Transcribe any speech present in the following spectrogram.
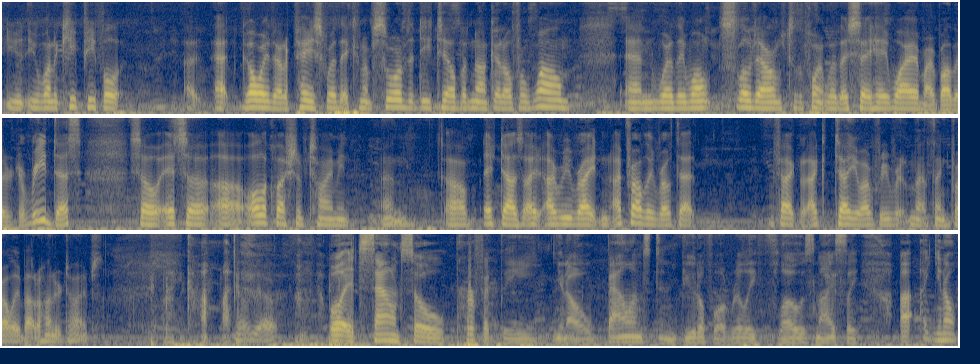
you you want to keep people at, at going at a pace where they can absorb the detail but not get overwhelmed, and where they won't slow down to the point where they say, "Hey, why am I bothered to read this?" So it's a uh, all a question of timing, and uh, it does. I, I rewrite, and I probably wrote that in fact, I can tell you I've rewritten that thing probably about a hundred times. My God. Oh, yeah. Well, it sounds so perfectly, you know, balanced and beautiful. It really flows nicely. Uh, you know,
